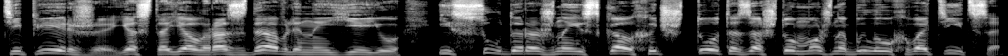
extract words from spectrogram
Теперь же я стоял раздавленный ею и судорожно искал хоть что-то, за что можно было ухватиться.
